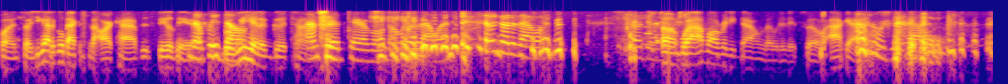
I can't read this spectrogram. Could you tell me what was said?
fun. So you got to go back into the archives. It's still there. No, please But don't. we had a good time. I'm sure it's terrible. Don't go to that one. don't go to that one. Don't do it. Uh, well, I've already downloaded it, so I got it. Oh, dear God.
